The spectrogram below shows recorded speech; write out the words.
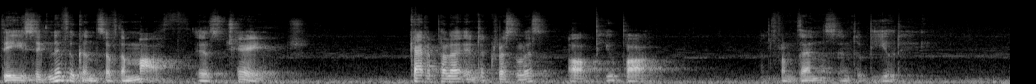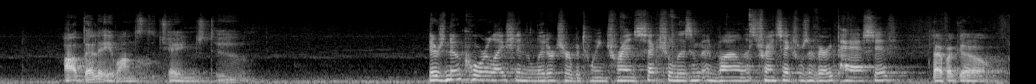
The significance of the moth is change. Caterpillar into chrysalis or pupa, and from thence into beauty. Our Billy wants to change too. There's no correlation in the literature between transsexualism and violence. Transsexuals are very passive. Clever girl.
